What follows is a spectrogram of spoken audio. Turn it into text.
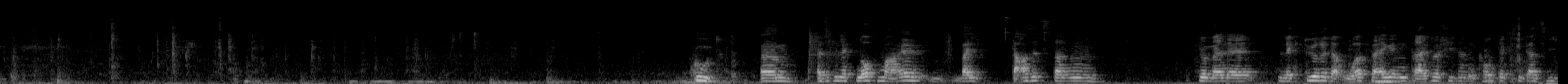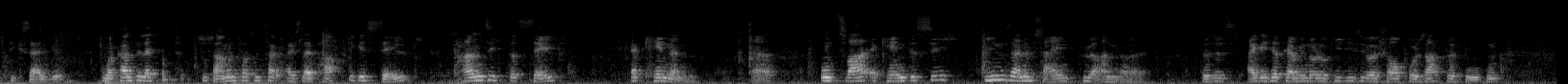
Gut, ähm, also vielleicht nochmal, weil das jetzt dann für meine Lektüre der Ohrfeige in drei verschiedenen Kontexten ganz wichtig sein wird. Man kann vielleicht zusammenfassend sagen, als leibhaftiges Selbst kann sich das Selbst erkennen. Ja? Und zwar erkennt es sich in seinem Sein für andere. Das ist eigentlich eine Terminologie, die Sie bei Jean-Paul Sartre finden.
